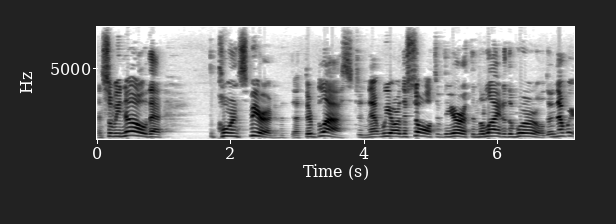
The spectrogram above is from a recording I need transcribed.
And so we know that the poor in spirit, that they're blessed, and that we are the salt of the earth and the light of the world, and that we,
